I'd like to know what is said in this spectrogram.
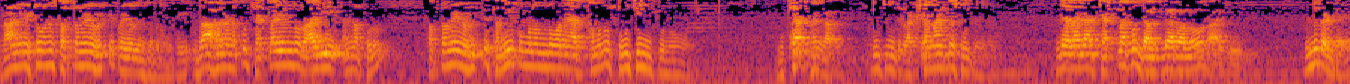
ప్రాణేషు అని సప్తమే విభక్తి ప్రయోగించబడింది. ఉదాహరణకు చెట్ల ఎందు రాయి అన్నప్పుడు సప్తమే విభక్తి సమీపమునందు అనే అర్థమును సూచించును. ముఖ్యార్థం కాదు. సూచించ లక్షణ అంటే సూచించడం అంటే ఎలాగా? చెట్లకు దగ్గరలో రాయి. ఎందుకంటే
